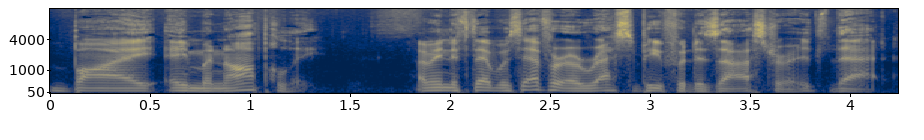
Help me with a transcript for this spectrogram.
by a monopoly. I mean, if there was ever a recipe for disaster, it's that.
